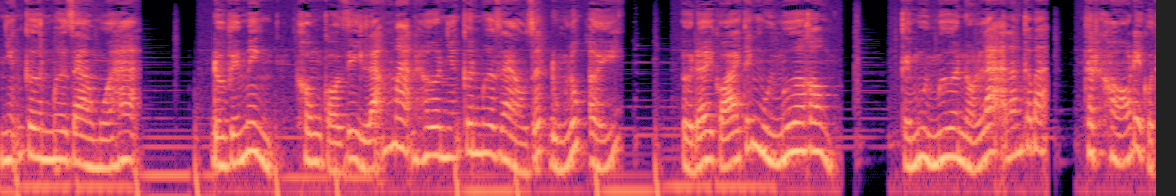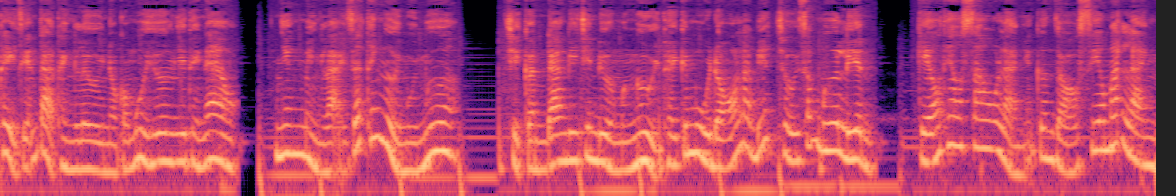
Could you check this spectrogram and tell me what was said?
những cơn mưa rào mùa hạ. Đối với mình, không có gì lãng mạn hơn những cơn mưa rào rất đúng lúc ấy. Ở đây có ai thích mùi mưa không? Cái mùi mưa nó lạ lắm các bạn Thật khó để có thể diễn tả thành lời nó có mùi hương như thế nào, Nhưng mình lại rất thích ngửi mùi mưa. Chỉ cần đang đi trên đường mà ngửi thấy cái mùi đó là biết trời sắp mưa liền. Kéo theo sau là những cơn gió siêu mát lành,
